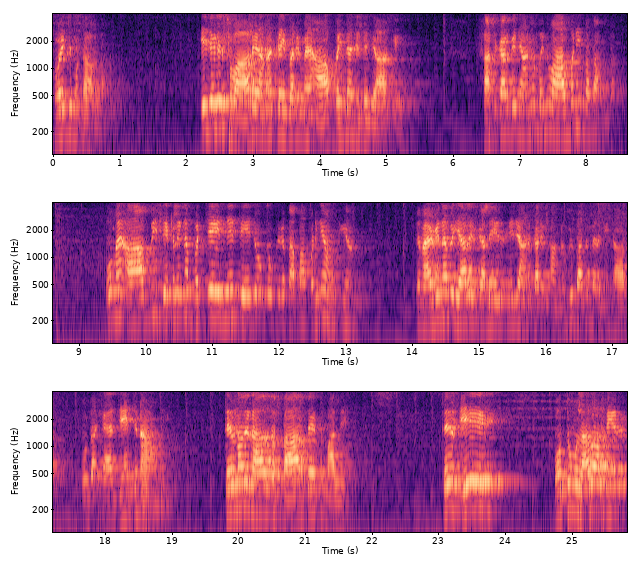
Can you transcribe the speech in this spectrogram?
ਕੁਇਜ਼ ਮੁਕਾਬਲਾ। ਇਹ ਜਿਹੜੇ ਸਵਾਲ ਆ ਨਾ, ਕਈ ਵਾਰੀ ਮੈਂ ਆਪ ਬਹਿਨਾ ਜਿੱਥੇ ਜਾ ਕੇ। ਸੱਚ ਕਰਕੇ ਜਾਣਿਓ, ਮੈਨੂੰ ਆਪ ਵੀ ਨਹੀਂ ਪਤਾ ਹੁੰਦਾ। ਉਹ ਮੈਂ ਆਪ ਵੀ ਸਿੱਖ ਲੈਣਾ ਬੱਚੇ ਇੰਨੇ ਤੇਜ਼ ਹੋ ਕਿਉਂਕਿ ਕਿਤਾਬਾਂ ਪੜ੍ਹੀਆਂ ਹੁੰਦੀਆਂ। ਤੇ ਮੈਂ ਕਹਿੰਦਾ ਵੀ ਯਾਰ, ਇਹ ਗੱਲ ਇਹ ਇਹ ਜਾਣਕਾਰੀ ਸਾਨੂੰ ਵੀ ਵੱਧ ਮਿਲ ਗਈ ਨਾਲ ਉਹਦਾ ਸ਼ਾਇਦ ਜੇਨ ਚ ਨਾ ਆਉਂਦੀ। ਤੇ ਉਹਨਾਂ ਦੇ ਨਾਲ ਦਸਤਾਰ ਤੇ ਦਮਾਲੇ ਤੇ ਇਹ ਉਦੋਂ ਇਲਾਵਾ ਫਿਰ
